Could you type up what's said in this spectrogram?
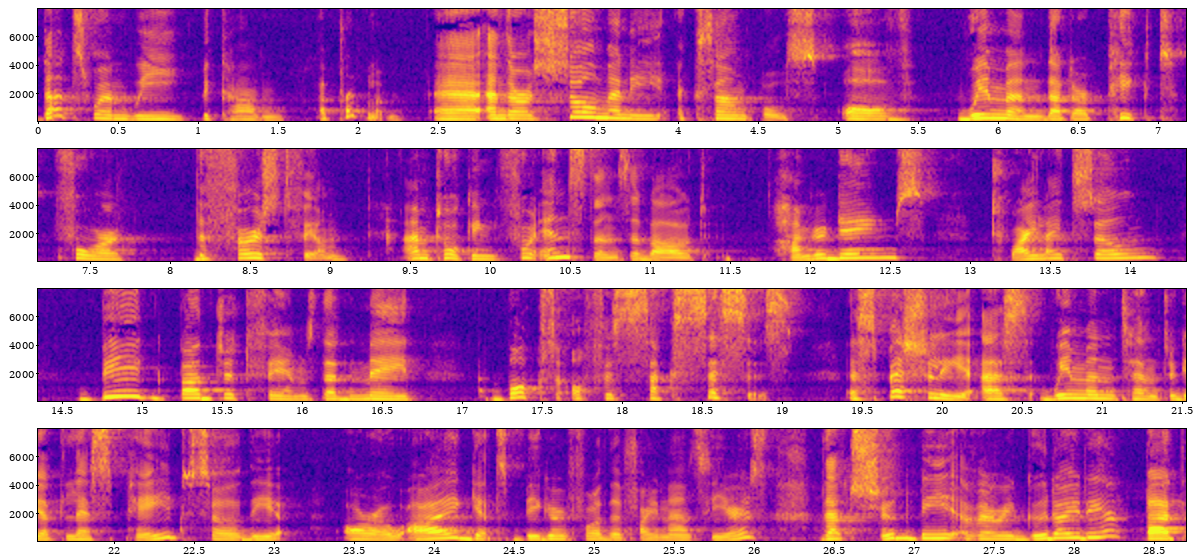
that's when we become a problem. Uh, and there are so many examples of women that are picked for the first film. I'm talking, for instance, about Hunger Games, Twilight Zone, big budget films that made box office successes, especially as women tend to get less paid, so the ROI gets bigger for the financiers. That should be a very good idea. But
